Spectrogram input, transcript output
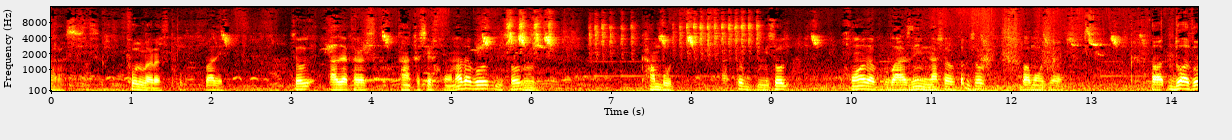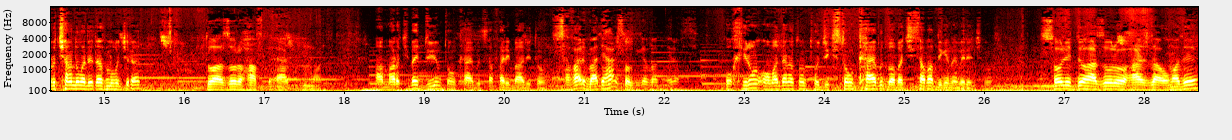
нарасид пул нарасид бале мисол аз як тараз танқиши хонада буд мисол кам буд. Мисол хонада вазнин нашавда мисол ба муҳоҷират ду ҳазору чанд омадед аз муҳоҷират ду ҳазору ҳафт як мод маротибаи дуюмтон кай буд сафари баъдитон сафари баъди ҳар сол дига баъд мерафтем охирон омаданатон тоҷикистон кай буд ва ба чӣ сабаб дига намеред шумо соли ду ҳазору ҳаждаҳ омадем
